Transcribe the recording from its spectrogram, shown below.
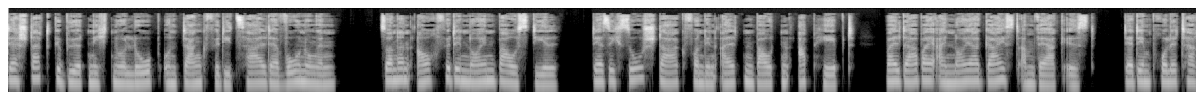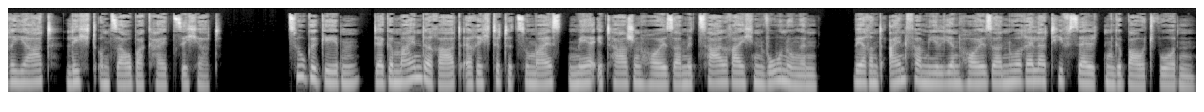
Der Stadt gebührt nicht nur Lob und Dank für die Zahl der Wohnungen, sondern auch für den neuen Baustil, der sich so stark von den alten Bauten abhebt, weil dabei ein neuer Geist am Werk ist, der dem Proletariat Licht und Sauberkeit sichert. Zugegeben, der Gemeinderat errichtete zumeist Mehretagenhäuser mit zahlreichen Wohnungen, während Einfamilienhäuser nur relativ selten gebaut wurden.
